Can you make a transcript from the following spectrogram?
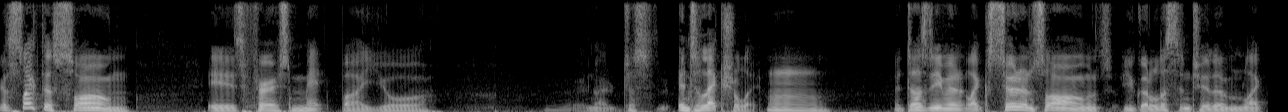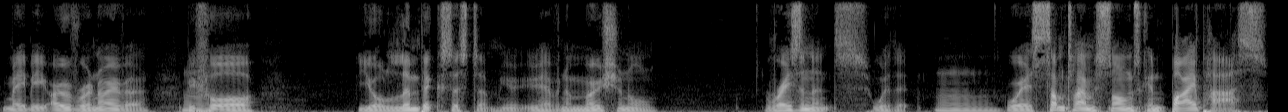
It's like the song is first met by your, you know, just intellectually. Mm. It doesn't even like certain songs. You've got to listen to them like maybe over and over Mm. before your limbic system. You you have an emotional resonance with it. Mm. Whereas sometimes songs can bypass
